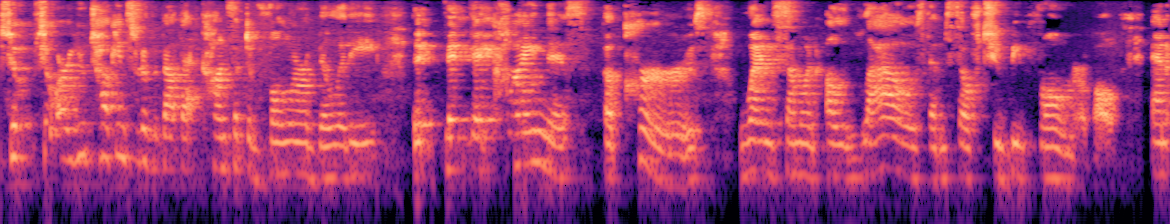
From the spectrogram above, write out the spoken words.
So, so are you talking sort of about that concept of vulnerability? That, that, that kindness occurs when someone allows themselves to be vulnerable and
